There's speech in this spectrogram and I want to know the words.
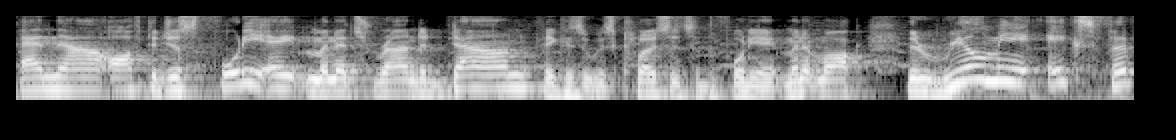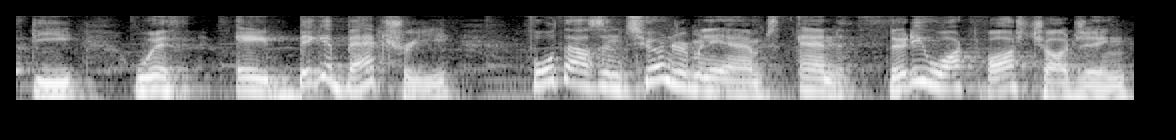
And now after just 48 minutes rounded down, because it was closer to the 48 minute mark, the Realme X50 with a bigger battery 4200 milliamps and 30 watt fast charging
